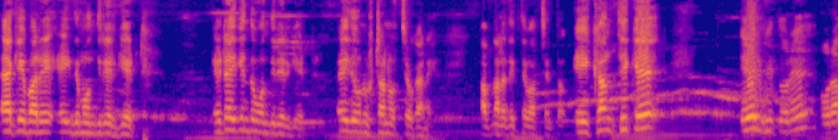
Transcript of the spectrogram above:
একেবারে এই যে মন্দিরের গেট এটাই কিন্তু মন্দিরের গেট এই যে অনুষ্ঠান হচ্ছে ওখানে, আপনারা দেখতে পাচ্ছেন। তো এইখান থেকে এর ভিতরে ওরা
